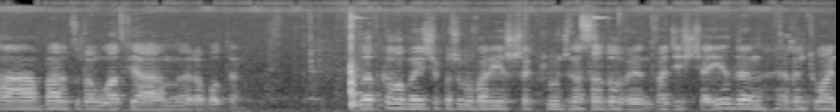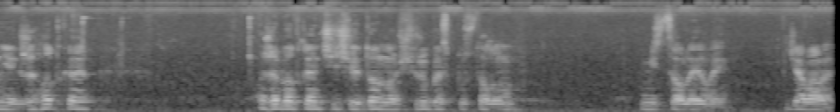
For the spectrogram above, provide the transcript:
a bardzo Wam ułatwia robotę. Dodatkowo będziecie potrzebowali jeszcze klucz nasadowy 21, ewentualnie grzechotkę, żeby odkręcić dolną śrubę spustową w olejowej. Działamy.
